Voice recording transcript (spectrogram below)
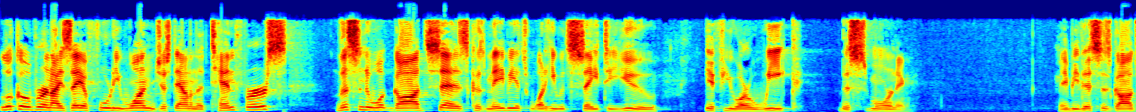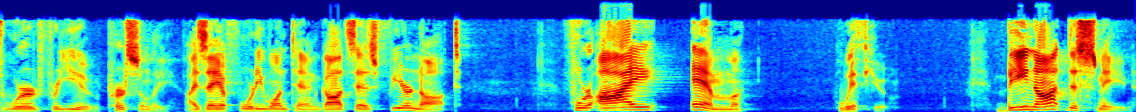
Look over in Isaiah 41, just down in the 10th verse. Listen to what God says, because maybe it's what He would say to you if you are weak this morning. Maybe this is God's word for you personally. Isaiah 41:10. God says, "Fear not, for I am with you. Be not dismayed,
